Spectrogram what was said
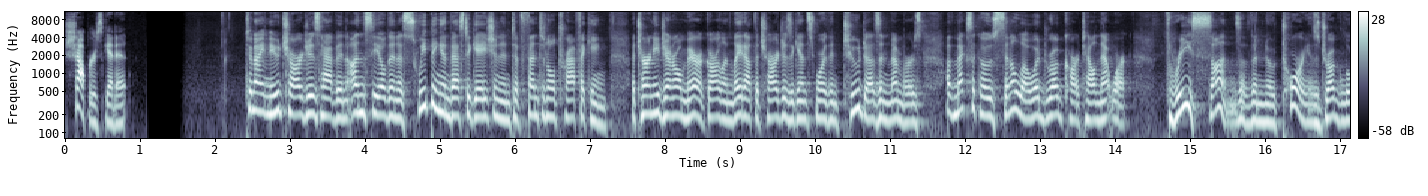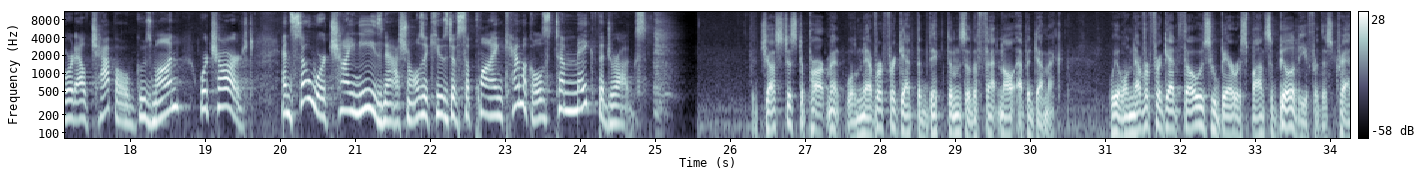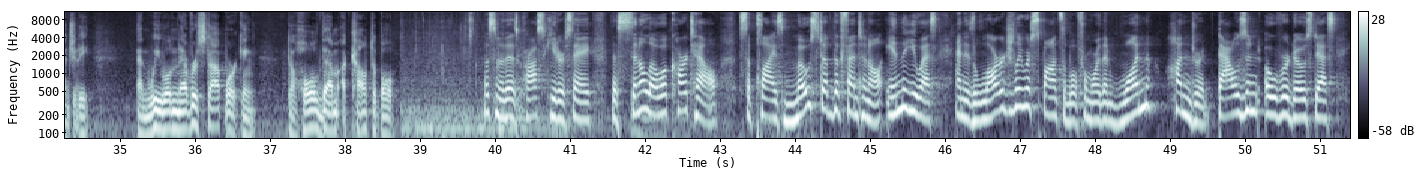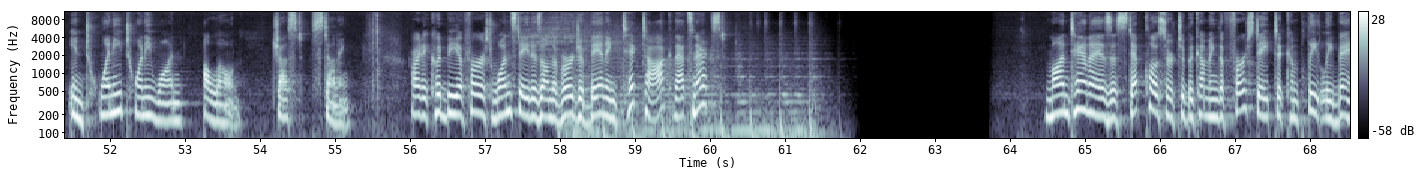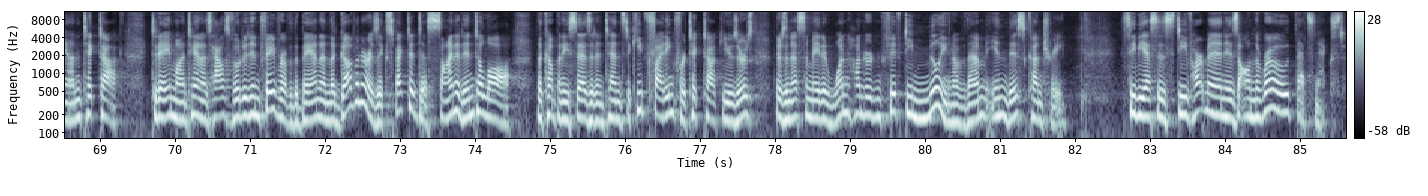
Shoppers get it. Tonight, new charges have been unsealed in a sweeping investigation into fentanyl trafficking. Attorney General Merrick Garland laid out the charges against more than two dozen members of Mexico's Sinaloa drug cartel network. Three sons of the notorious drug lord El Chapo Guzman were charged, and so were Chinese nationals accused of supplying chemicals to make the drugs. The Justice Department will never forget the victims of the fentanyl epidemic. We will never forget those who bear responsibility for this tragedy, and we will never stop working to hold them accountable. Listen to this. Prosecutors say the Sinaloa cartel supplies most of the fentanyl in the U.S. and is largely responsible for more than 100,000 overdose deaths in 2021 alone. Just stunning. All right, it could be a first. One state is on the verge of banning TikTok. That's next. Montana is a step closer to becoming the first state to completely ban TikTok. Today, Montana's House voted in favor of the ban, and the governor is expected to sign it into law. The company says it intends to keep fighting for TikTok users. There's an estimated 150 million of them in this country. CBS's Steve Hartman is on the road. That's next.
